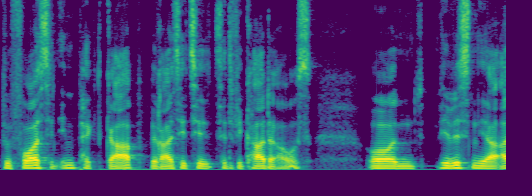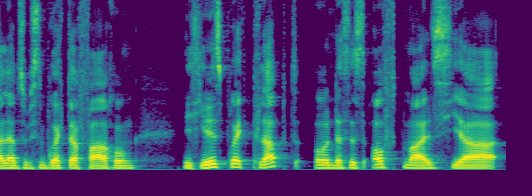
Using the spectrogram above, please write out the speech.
bevor es den Impact gab, bereits die Zertifikate aus. Und wir wissen ja, alle haben so ein bisschen Projekterfahrung. Nicht jedes Projekt klappt und das ist oftmals ja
